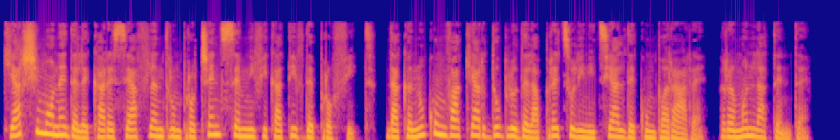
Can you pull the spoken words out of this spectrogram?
Chiar și monedele care se află într-un procent semnificativ de profit, dacă nu cumva chiar dublu de la prețul inițial de cumpărare, rămân latente.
